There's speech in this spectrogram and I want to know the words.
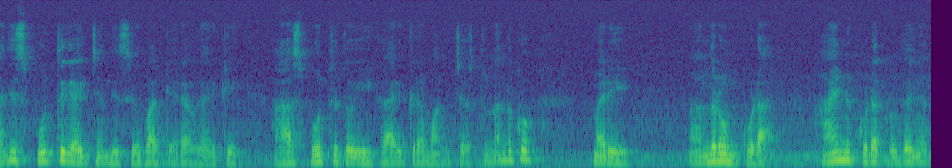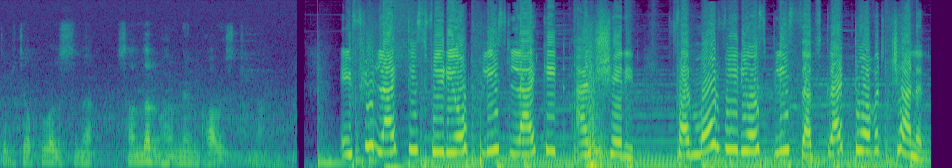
అది స్ఫూర్తిగా ఇచ్చింది శివభాగ్యరావు గారికి. ఆ స్ఫూర్తితో ఈ కార్యక్రమాలు చేస్తున్నందుకు మరి అందరం కూడా ఆయనకు కూడా కృతజ్ఞతలు చెప్పవలసిన సందర్భాన్ని నేను భావిస్తున్నాను. If you like this video please like it and share it for more videos please subscribe to our channel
